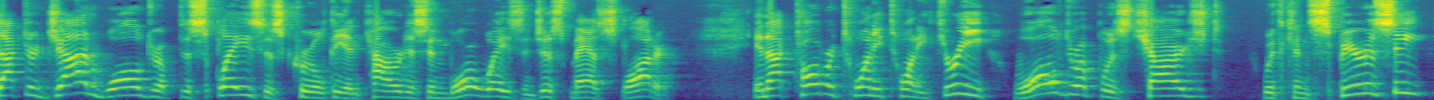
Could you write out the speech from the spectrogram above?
Dr. John Waldrop displays his cruelty and cowardice in more ways than just mass slaughter. In October 2023, Waldrop was charged with conspiracy,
